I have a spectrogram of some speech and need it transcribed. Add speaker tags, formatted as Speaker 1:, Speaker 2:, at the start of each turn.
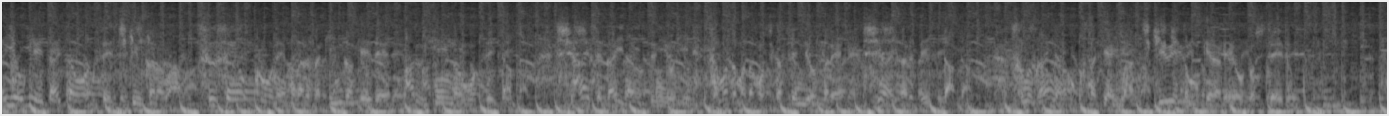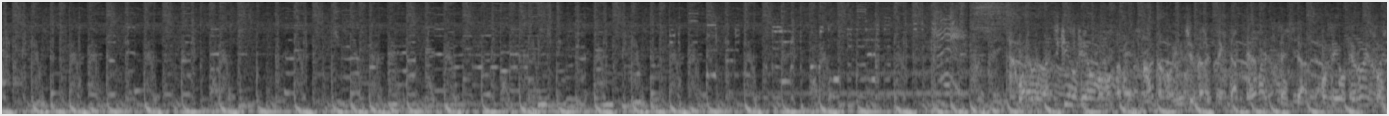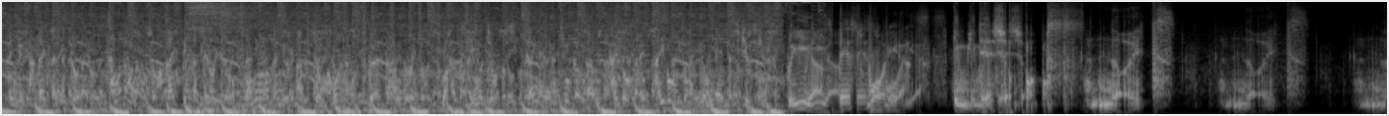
Speaker 1: 太陽系第三惑星地球からは数千億光年離れた銀河系である変が起こっていた。支配者ガイナの手によりさまざまな星が占領され支配されていった。そのガイナの矛先は今地球へと向けられようとしている。我々は地球の平和を守るためあなたの YouTube から出てきた。選ばれた戦士である。母性をテロリストの視点により破壊された兄弟。上とガイアが瞬間間改造されサイボーグが蘇った地球人 We are Space Warriors Imitation Ops Nights Nights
